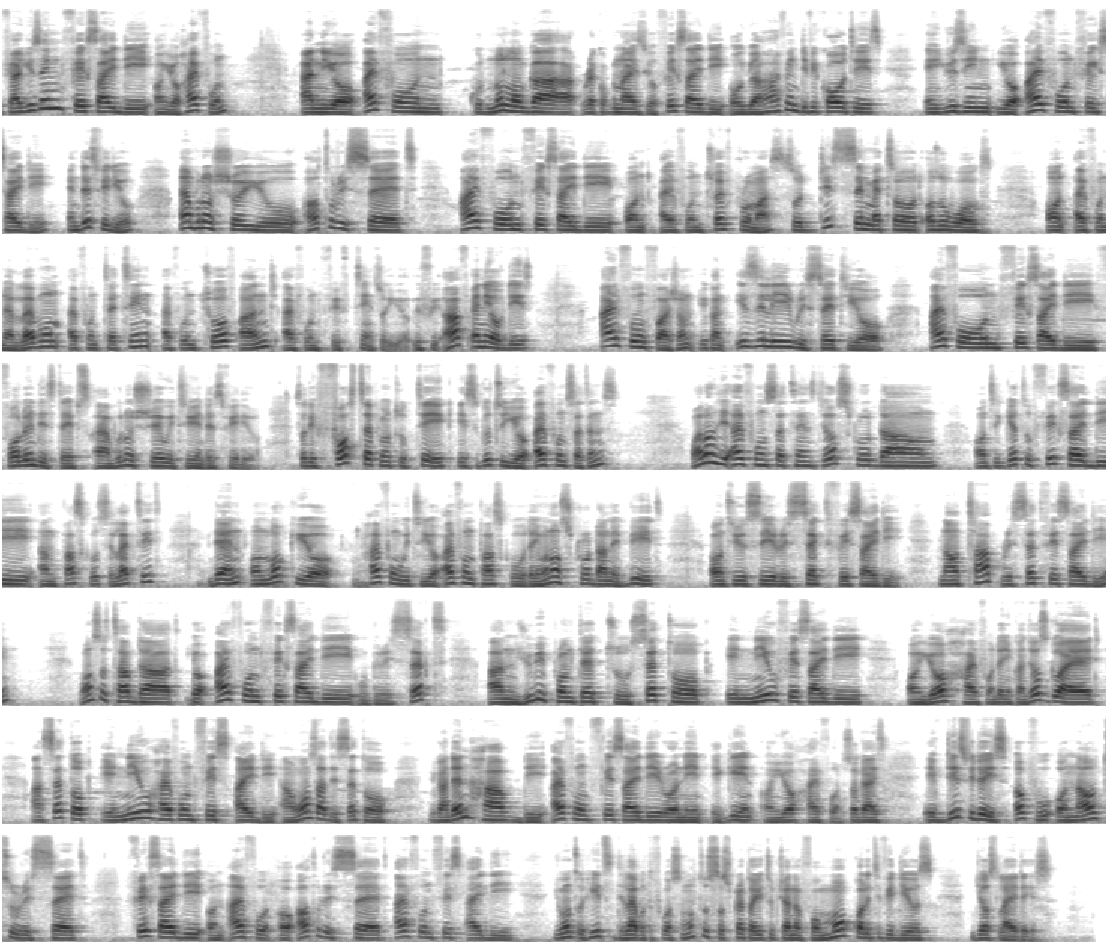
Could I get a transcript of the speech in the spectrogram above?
If you are using Face ID on your iPhone and your iPhone could no longer recognize your Face ID or you are having difficulties in using your iPhone Face ID, in this video, I'm going to show you how to reset iPhone Face ID on iPhone 12 Pro Max. So this same method also works on iPhone 11, iPhone 13, iPhone 12 and iPhone 15. So if you have any of these iPhone version, you can easily reset your iPhone Face ID following the steps I'm going to share with you in this video. So the first step you want to take is go to your iPhone settings. While on the iPhone settings, just scroll down until you get to Face ID and passcode, select it. Then unlock your iPhone with your iPhone passcode. Then you want to scroll down a bit until you see Reset Face ID. Now tap Reset Face ID. Once you tap that, your iPhone Face ID will be reset and you'll be prompted to set up a new Face ID on your iPhone, then you can just go ahead and set up a new iPhone Face ID. And once that is set up, you can then have the iPhone Face ID running again on your iPhone. So guys, if this video is helpful on how to reset Face ID on iPhone or how to reset iPhone Face ID, you want to hit the like button, of course, you want to subscribe to our YouTube channel for more quality videos just like this.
